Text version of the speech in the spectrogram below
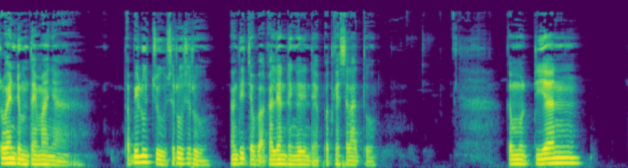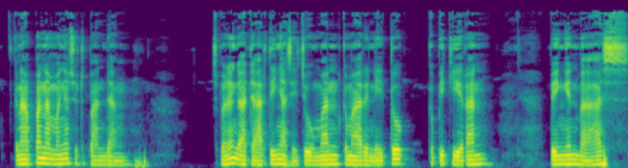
random temanya. Tapi lucu seru-seru nanti coba kalian dengerin deh podcast Selatu. Kemudian kenapa namanya sudut pandang? Sebenarnya nggak ada artinya sih cuman kemarin itu kepikiran pengen bahas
